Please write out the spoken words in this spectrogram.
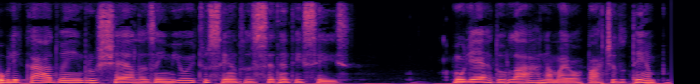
publicado em Bruxelas em 1876. Mulher do lar na maior parte do tempo,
